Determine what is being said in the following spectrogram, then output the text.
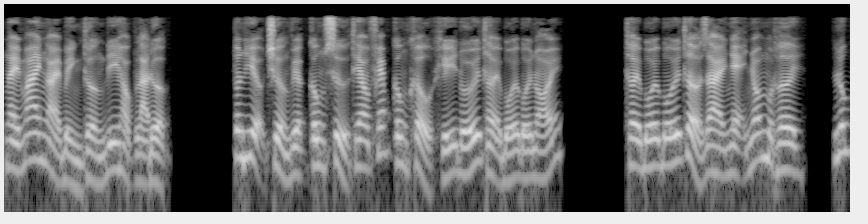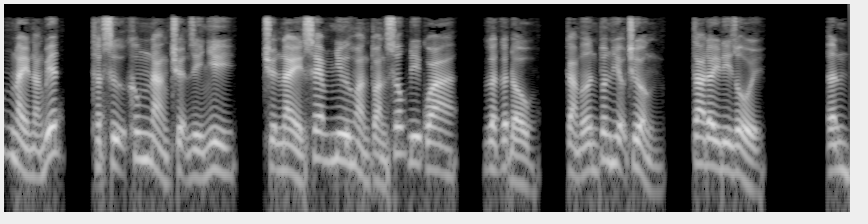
ngày mai ngài bình thường đi học là được. Tuân hiệu trưởng việc công xử theo phép công khẩu khí đối thời bối bối nói. Thời bối bối thở dài nhẹ nhõm một hơi, lúc này nàng biết, thật sự không nàng chuyện gì nhi, chuyện này xem như hoàn toàn sốc đi qua, gật gật đầu, cảm ơn tuân hiệu trưởng, ta đây đi rồi. ân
